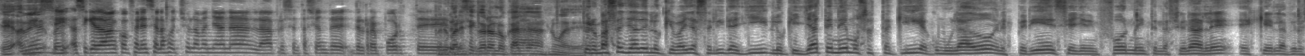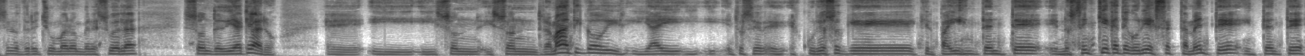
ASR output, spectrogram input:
Eh, a mí, Sí, así que daban conferencia a las 8 de la mañana, la presentación de- del reporte... pero parece que ahora local a las 9. Pero más allá de lo que vaya a salir allí, lo que ya tenemos hasta aquí acumulado en experiencia y en informes internacionales es que las violaciones de los derechos humanos en Venezuela son de día claro. eh, y, y son y son dramáticos y, y hay y- y entonces eh, es curioso que, que el país intente eh, no sé en qué categoría exactamente intente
